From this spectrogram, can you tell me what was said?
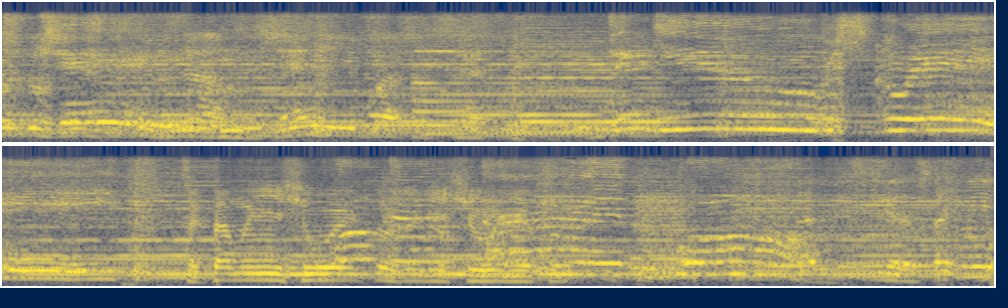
Пойду я не? Так там и ничего, и тоже ничего нету. Так мы не.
